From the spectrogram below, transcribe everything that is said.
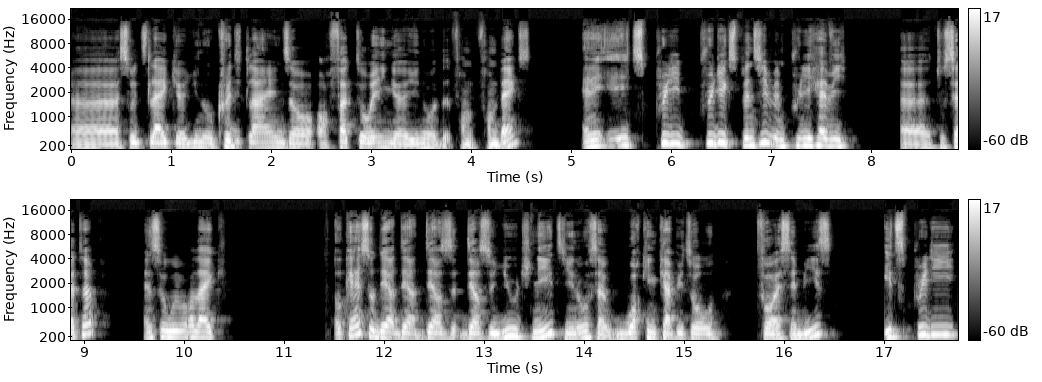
Uh, so it's like, uh, you know, credit lines or, or factoring, uh, you know, the, from, from banks. And it, it's pretty, pretty expensive and pretty heavy uh, to set up. And so we were like, okay, so there, there, there's, there's a huge need, you know, so working capital for SMBs it's pretty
